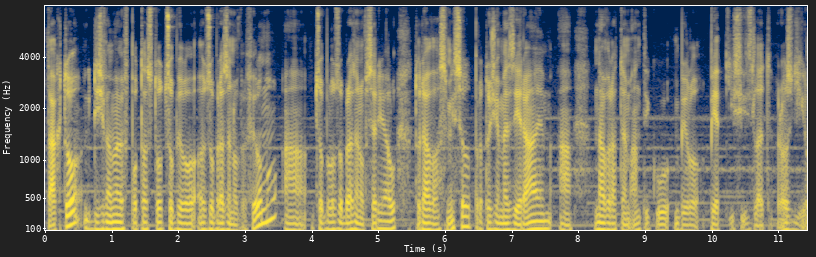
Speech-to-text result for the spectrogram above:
Takto, když vezmeme v potaz to, co bylo zobrazeno ve filmu a co bylo zobrazeno v seriálu, to dává smysl, protože mezi rájem a navratem antiku bylo 5000 let rozdíl.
